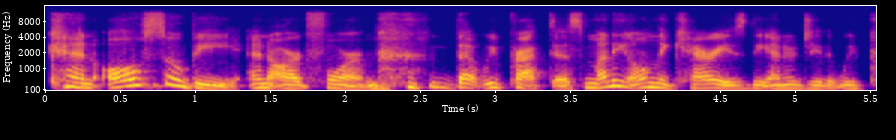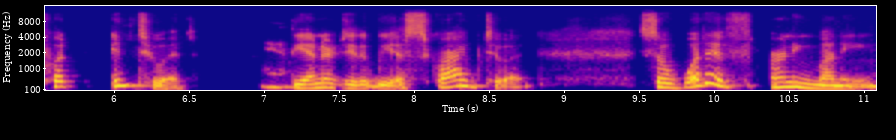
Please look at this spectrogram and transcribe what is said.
can also be an art form that we practice. Money only carries the energy that we put into it, yeah. the energy that we ascribe to it. So, what if earning money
